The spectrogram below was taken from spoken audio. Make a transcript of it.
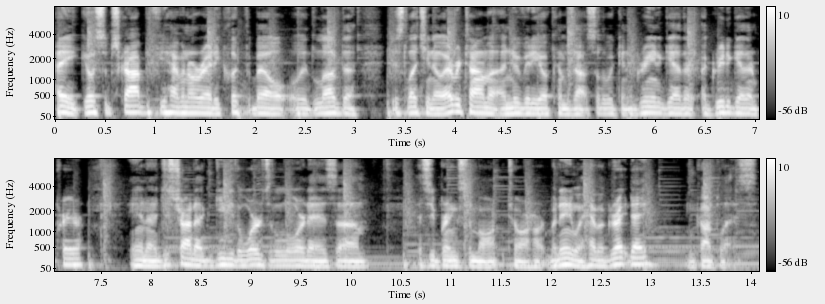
Hey, go subscribe if you haven't already. Click the bell. We'd love to just let you know every time a, new video comes out, so that we can agree together, agree together in prayer, and uh, just try to give you the words of the Lord as um, as He brings them to our heart. But anyway, have a great day, and God bless.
